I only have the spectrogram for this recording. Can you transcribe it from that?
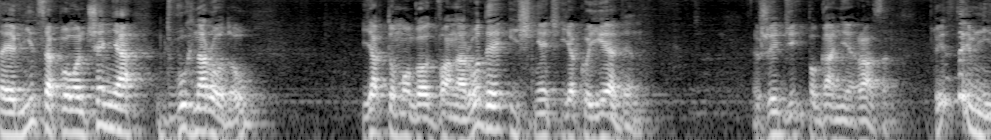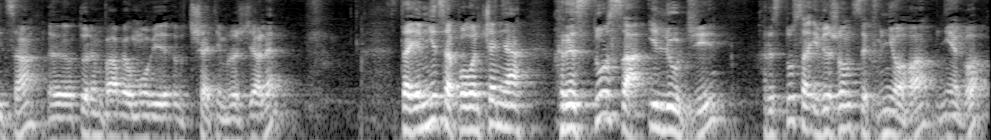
tajemnica połączenia dwóch narodów. Jak to mogą dwa narody istnieć jako jeden? Żydzi i poganie razem. To jest tajemnica, e, o którym Paweł mówi w trzecim rozdziale. Tajemnica połączenia Chrystusa i ludzi, Chrystusa i wierzących w Niego, w Niego.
